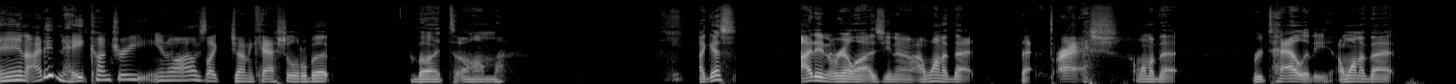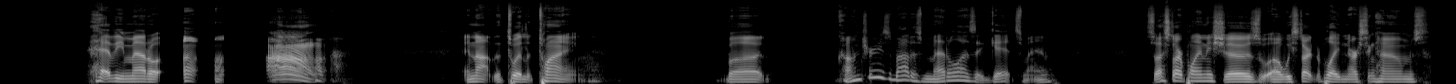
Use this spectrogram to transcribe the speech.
And I didn't hate country, you know, I was like Johnny Cash a little bit. But um I guess I didn't realize, you know, I wanted that that thrash. I wanted that brutality. I wanted that heavy metal uh, uh, uh, and not the toilet twang. But country is about as metal as it gets, man. So I start playing these shows. Uh, we start to play nursing homes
